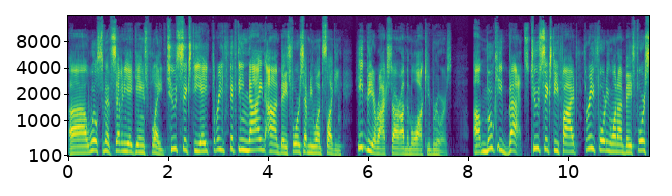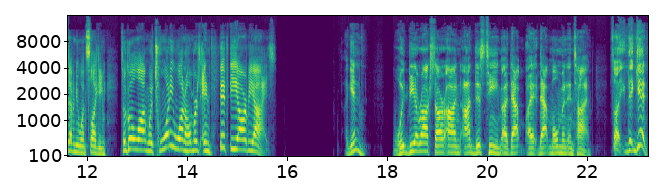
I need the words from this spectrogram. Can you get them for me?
Uh, Will Smith, 78 games played, 268, 359 on base, 471 slugging. He'd be a rock star on the Milwaukee Brewers. Uh, Mookie Betts, 265, 341 on base, 471 slugging to go along with 21 homers and 50 RBIs. Again, would be a rock star on on this team at that at that moment in time. So again,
